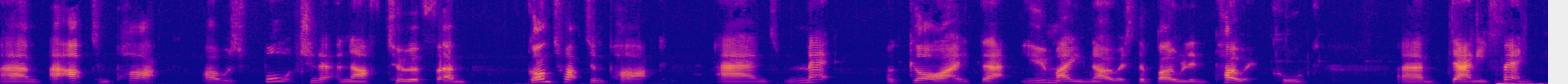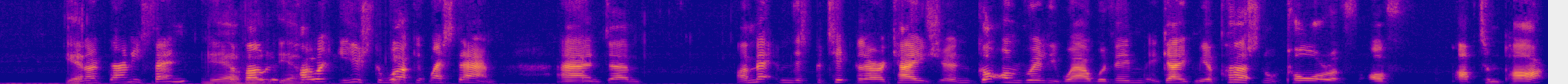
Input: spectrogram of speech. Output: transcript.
um, at Upton Park. I was fortunate enough to have um, gone to Upton Park and met a guy that you may know as the bowling poet called um, Danny Fenn. Yeah. You know Danny Fenn, Yeah, the I've heard bowling yeah. poet. He used to work at West Ham, and um, I met him this particular occasion. Got on really well with him. He gave me a personal tour of of Upton Park,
